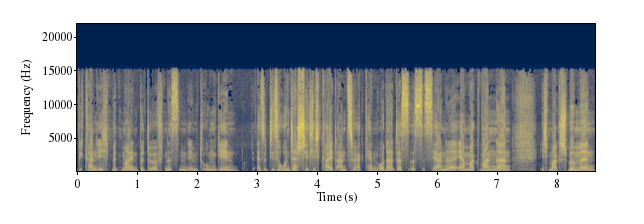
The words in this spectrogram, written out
wie kann ich mit meinen Bedürfnissen eben umgehen, also diese Unterschiedlichkeit anzuerkennen, oder? Das ist es ja, ne? Er mag wandern, ich mag schwimmen,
